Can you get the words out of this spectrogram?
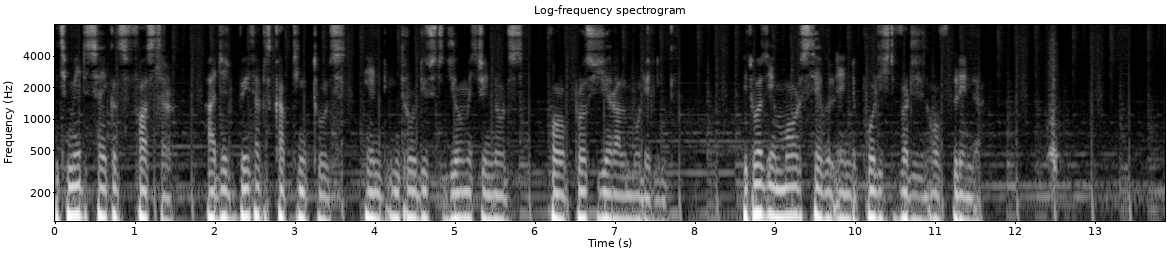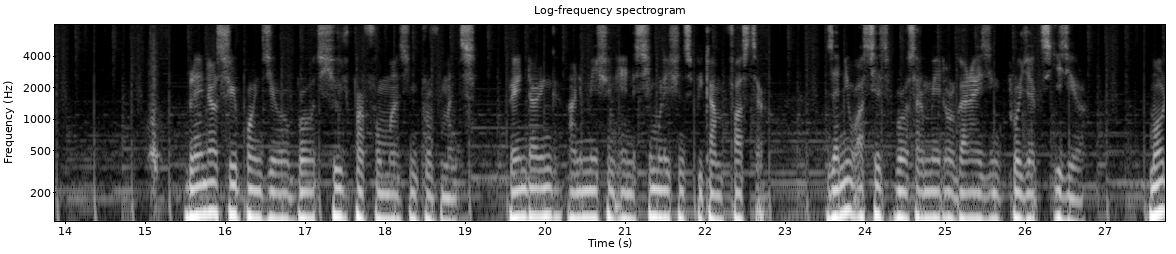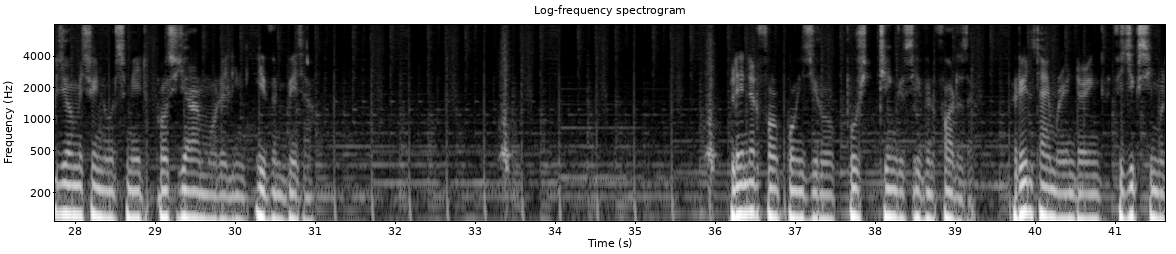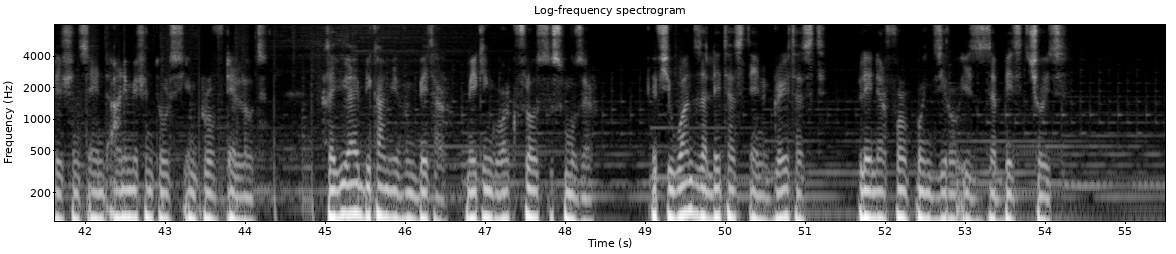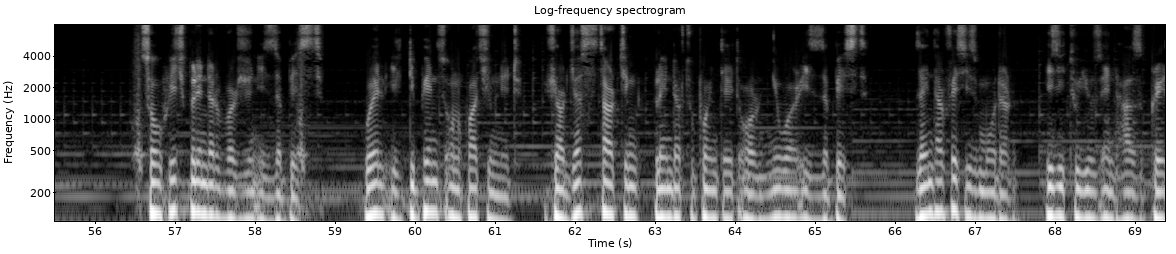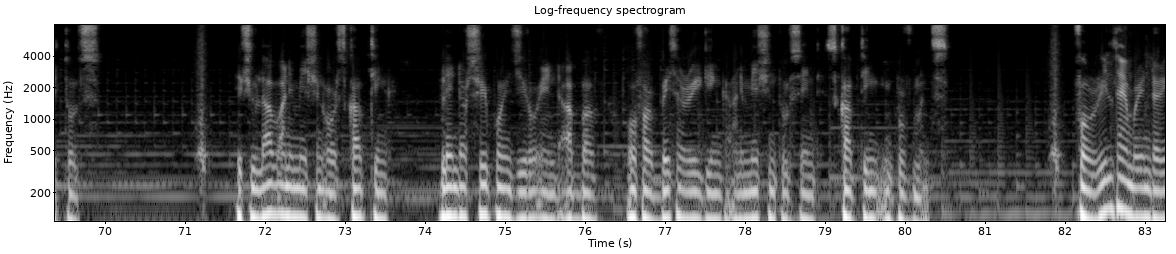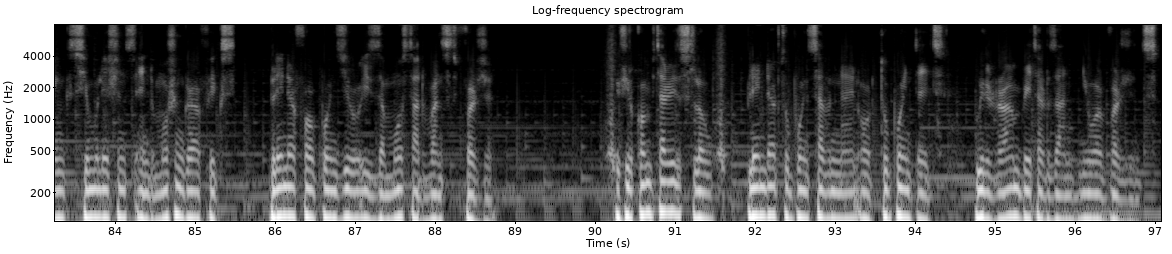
It made cycles faster, added better sculpting tools, and introduced geometry nodes for procedural modeling. It was a more stable and polished version of Blender. Blender 3.0 brought huge performance improvements. Rendering, animation, and simulations became faster. The new Assets browser made organizing projects easier. More geometry nodes made procedural modeling even better. Blender 4.0 pushed things even further. Real-time rendering, physics simulations and animation tools improved a lot. The UI became even better, making workflows smoother. If you want the latest and greatest, Blender 4.0 is the best choice. So which Blender version is the best? Well, it depends on what you need. If you are just starting, Blender 2.8 or newer is the best. The interface is modern, easy to use and has great tools. If you love animation or sculpting, Blender 3.0 and above offer better rigging, animation tools and sculpting improvements. For real-time rendering, simulations and motion graphics, Blender 4.0 is the most advanced version. If your computer is slow, Blender 2.79 or 2.8 will run better than newer versions.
